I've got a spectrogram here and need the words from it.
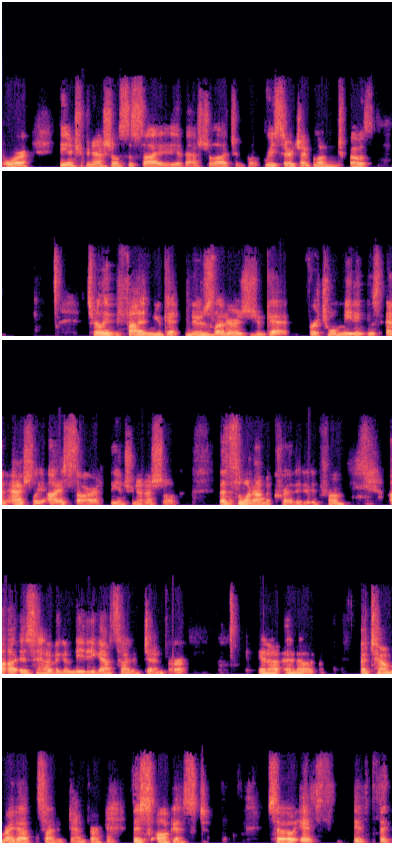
or the International Society of Astrological Research. I belong to both it's really fun. You get newsletters, you get virtual meetings, and actually, ISAR, the international, that's the one I'm accredited from, uh, is having a meeting outside of Denver, in a in a, a town right outside of Denver this August. So if if the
